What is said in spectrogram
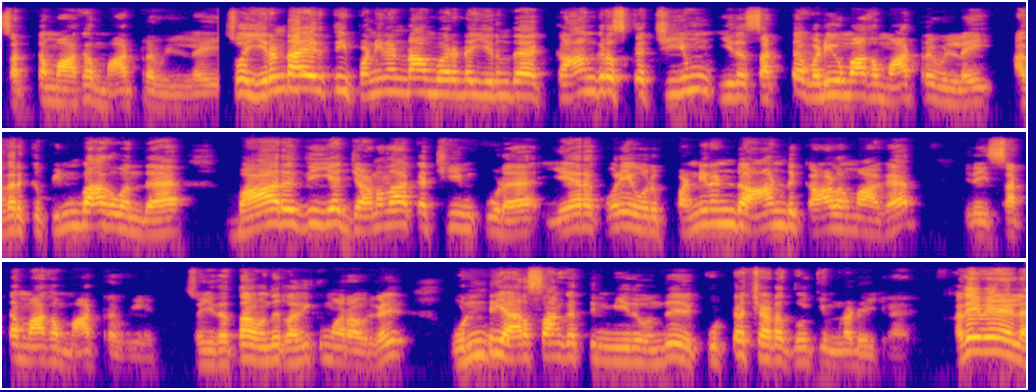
சட்டமாக மாற்றவில்லை. சோ இரண்டாயிரத்தி பன்னிரெண்டாம் வருடம் இருந்த காங்கிரஸ் கட்சியும் இதை சட்ட வடிவமாக மாற்றவில்லை. அதற்கு பின்பாக வந்த பாரதிய ஜனதா கட்சியும் கூட ஏறக்குறைய ஒரு பன்னிரண்டு ஆண்டு காலமாக இதை சட்டமாக மாற்றவில்லை. ஸோ இதைத்தான் வந்து ரவிக்குமார் அவர்கள் ஒன்றிய அரசாங்கத்தின் மீது வந்து குற்றச்சாட்டை தூக்கி முன்னாடி வைக்கிறார். அதே வேளையில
